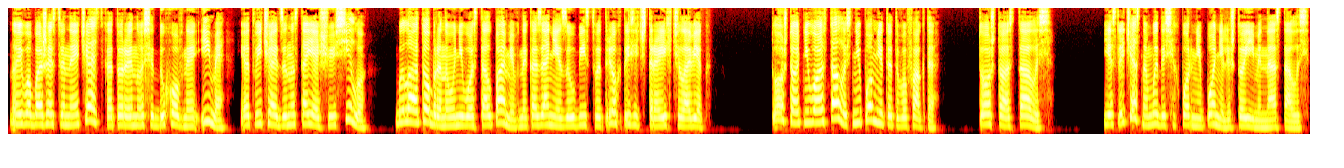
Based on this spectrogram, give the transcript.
но его божественная часть, которая носит духовное имя и отвечает за настоящую силу, была отобрана у него столпами в наказание за убийство трех тысяч троих человек — то, что от него осталось, не помнит этого факта. То, что осталось. Если честно, мы до сих пор не поняли, что именно осталось.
